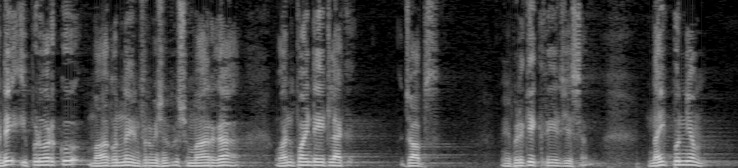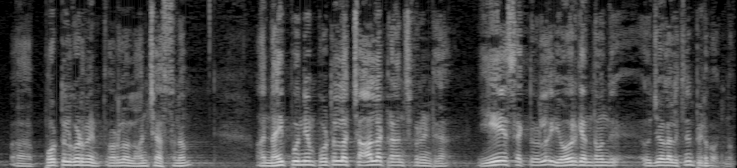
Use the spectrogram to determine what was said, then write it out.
అంటే ఇప్పటి వరకు మాకున్న ఇన్ఫర్మేషన్ సుమారుగా one point eight lakh jobs మేము ఇప్పటికే క్రియేట్ చేశాం. నైపుణ్యం పోర్టల్ కూడా మేము త్వరలో లాంచ్ చేస్తున్నాం. ఆ నైపుణ్యం పోర్టల్లో చాలా ట్రాన్స్పరెంట్గా ఏ సెక్టర్లో ఎవరికి ఎంతమంది ఉద్యోగాలు వచ్చిందో పెట్టబోతున్నాం.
